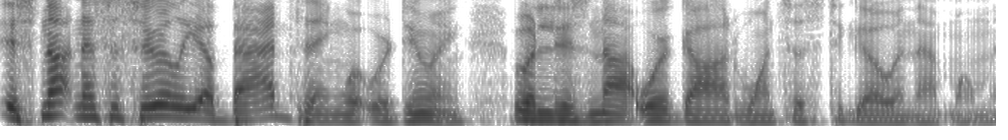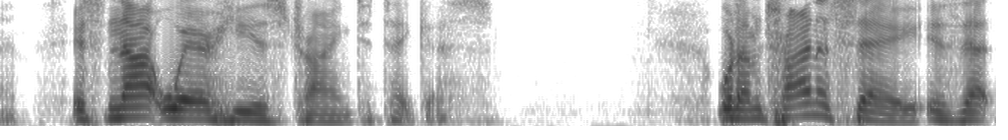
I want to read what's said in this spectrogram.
it's not necessarily a bad thing what we're doing, but it is not where God wants us to go in that moment. It's not where He is trying to take us. What I'm trying to say is that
